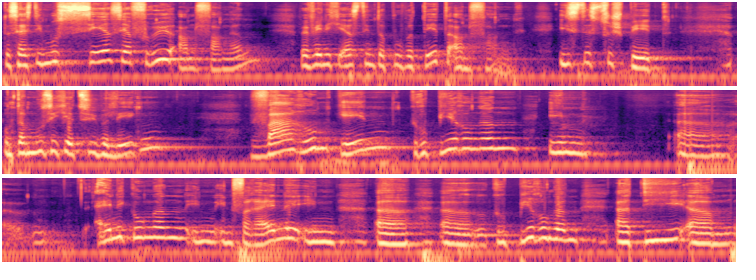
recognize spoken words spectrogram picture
Das heißt, ich muss sehr, sehr früh anfangen, weil wenn ich erst in der Pubertät anfange, ist es zu spät. Und da muss ich jetzt überlegen, warum gehen Gruppierungen in äh, Einigungen, in, in Vereine, in äh, äh, Gruppierungen, äh, die ähm,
